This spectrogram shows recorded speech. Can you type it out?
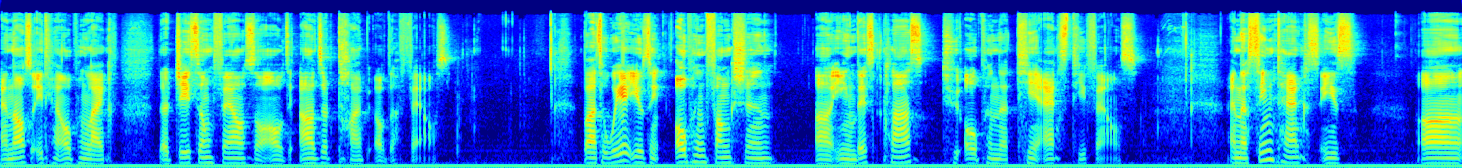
and also it can open like the JSON files or the other type of the files. But we're using open function uh, in this class to open the txt files. And the syntax is uh,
